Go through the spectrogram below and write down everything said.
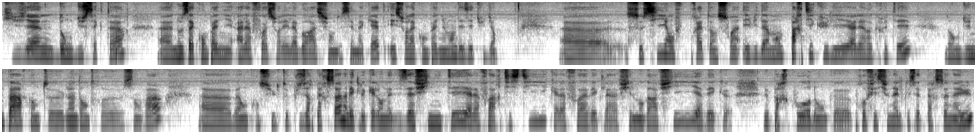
qui viennent donc du secteur euh, nous accompagner à la fois sur l'élaboration de ces maquettes et sur l'accompagnement des étudiants. Euh, ceux-ci, on prête un soin évidemment particulier à les recruter. Donc d'une part, quand euh, l'un d'entre eux s'en va, ben, on consulte plusieurs personnes avec lesquelles on a des affinités, à la fois artistiques, à la fois avec la filmographie, avec le parcours donc professionnel que cette personne a eu.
